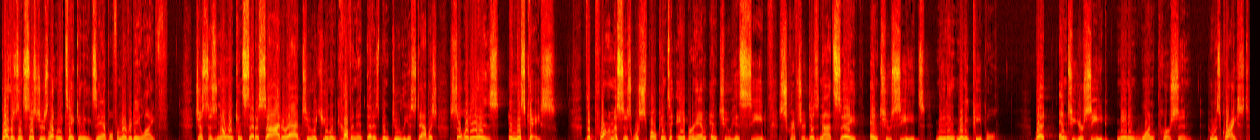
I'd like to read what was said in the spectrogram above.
Brothers and sisters, let me take an example from everyday life. Just as no one can set aside or add to a human covenant that has been duly established, so it is in this case. The promises were spoken to Abraham and to his seed. Scripture does not say, and to seeds, meaning many people, but and to your seed, meaning one person who is Christ.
